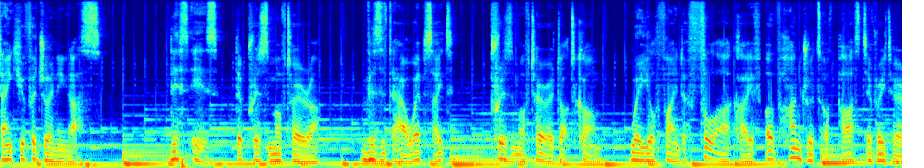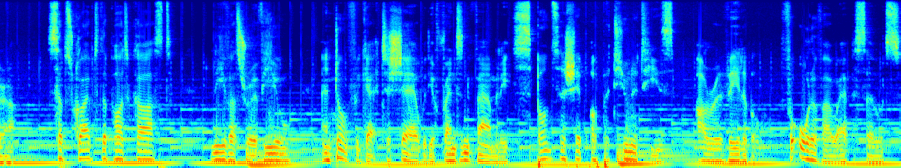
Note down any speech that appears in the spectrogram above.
Thank you for joining us. This is the Prism of Torah. Visit our website, prismoftorah.com, where you'll find a full archive of hundreds of past Divrei Torah. Subscribe to the podcast, leave us a review, and don't forget to share with your friends and family. Sponsorship opportunities are available for all of our episodes.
